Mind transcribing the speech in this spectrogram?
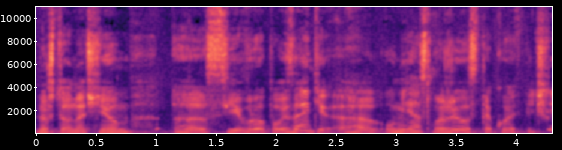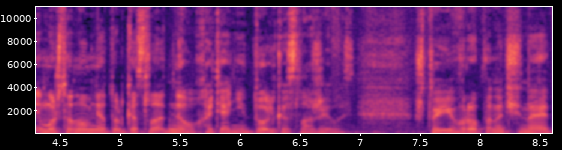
Ну что, начнем э, с Европы. Вы знаете, э, у меня сложилось такое впечатление, может, оно у меня только сложилось, ну, хотя не только сложилось, что Европа начинает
